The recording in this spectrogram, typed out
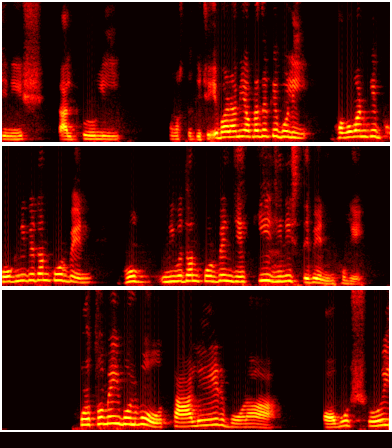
জিনিস তালফুরুলি সমস্ত কিছু। এবার আমি আপনাদেরকে বলি ভগবানকে ভোগ নিবেদন করবেন? ভোগ নিবেদন করবেন যে কি জিনিস দেবেন ভোগে? প্রথমেই বলব, তালের বড়া অবশ্যই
